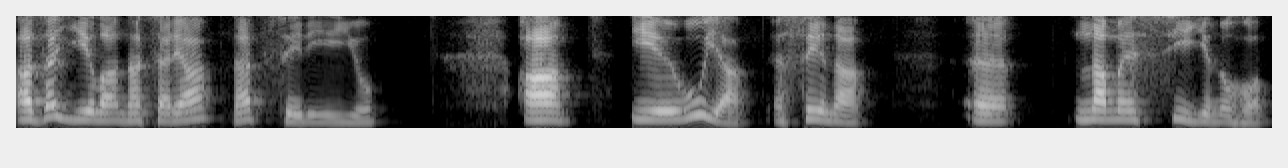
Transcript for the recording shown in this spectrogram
Азаїла на царя над Сирією. А Іуя, сина е, Намесіїного,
